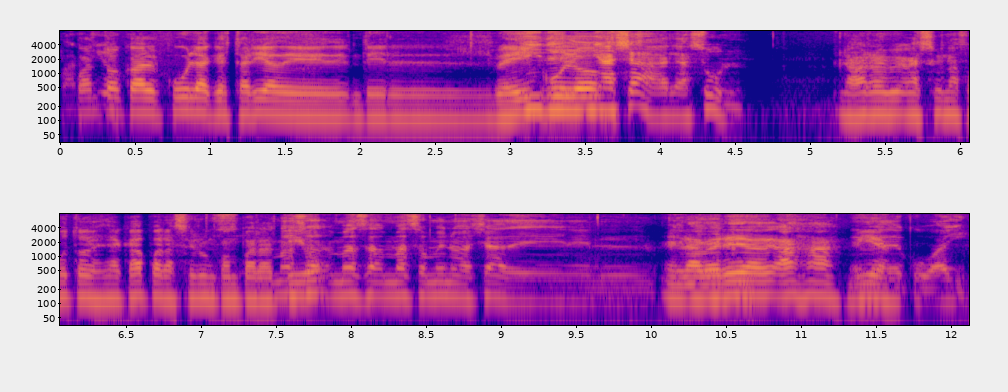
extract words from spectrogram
partió. ¿Cuánto calcula que estaría de- del y, de- vehículo? y allá, al azul. Ahora voy a hacer una foto desde acá para hacer un comparativo. Más, o- más, más o menos allá de, en, la vereda, de- ajá, bien. de Cuba, ahí.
